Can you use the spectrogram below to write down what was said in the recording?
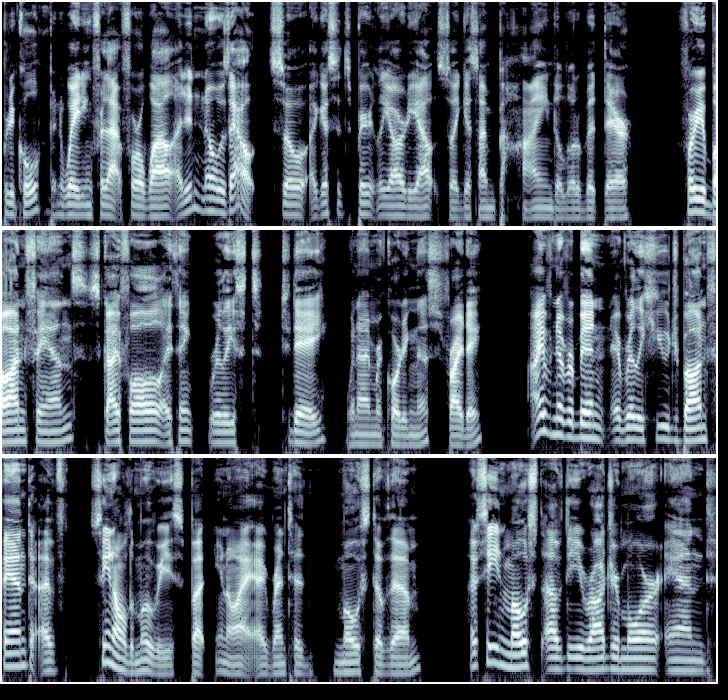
pretty cool. Been waiting for that for a while. I didn't know it was out, so I guess it's apparently already out. So I guess I'm behind a little bit there. For you Bond fans, Skyfall I think released today when I'm recording this, Friday. I've never been a really huge Bond fan. I've seen all the movies, but you know I, I rented most of them. I've seen most of the Roger Moore and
